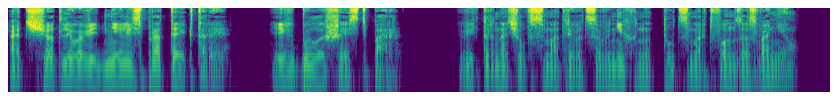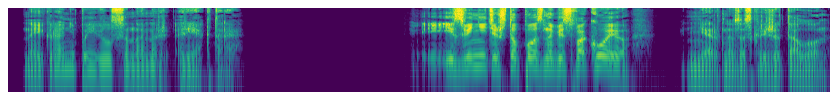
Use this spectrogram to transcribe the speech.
отчетливо виднелись протекторы. Их было шесть пар. Виктор начал всматриваться в них, но тут смартфон зазвонил. На экране появился номер ректора. «Извините, что поздно беспокою», — нервно заскрежетал он.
